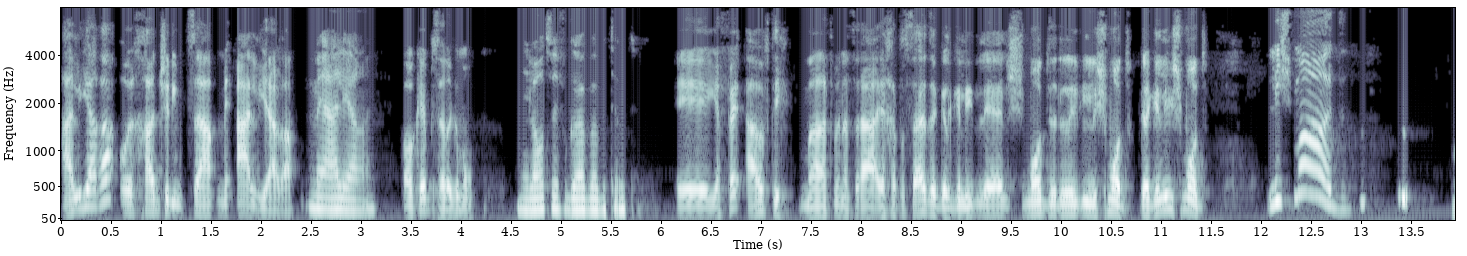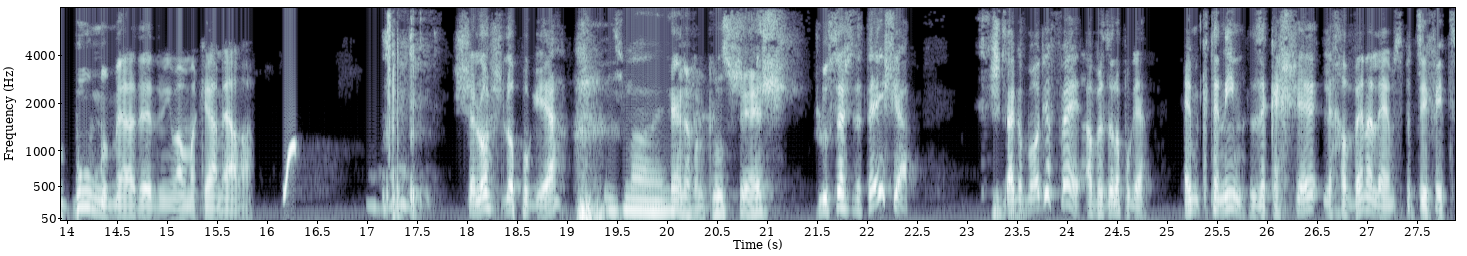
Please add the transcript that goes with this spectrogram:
על יערה או אחד שנמצא מעל יערה מעל יערה. אוקיי בסדר גמור. אני לא רוצה לפגוע בה בטעות. אה, יפה אהבתי מה את מנסה איך את עושה את זה גלגלי לשמוד לשמוד גלגלי לשמוד לשמוד! בום מהדהד ממעמקי המערה. שלוש לא פוגע לשמוד. כן, אבל פלוס שש. פלוס 6 זה 9. שזה אגב מאוד יפה אבל זה לא פוגע. הם קטנים זה קשה לכוון עליהם ספציפית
